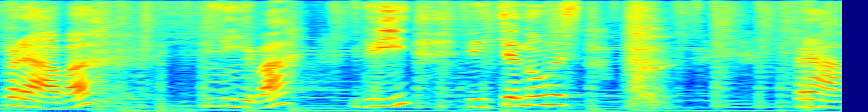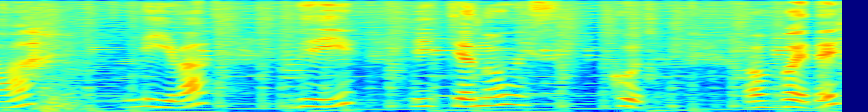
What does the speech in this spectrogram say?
Права, ліва, дві, відтягнулись. Права, ліва, дві, відтягнулись. Кут. Видих,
